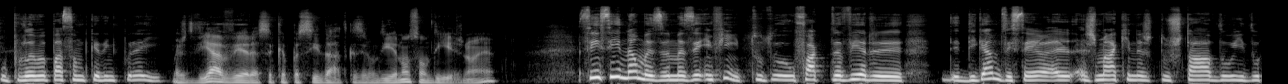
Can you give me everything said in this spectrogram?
o problema passa um bocadinho por aí. Mas devia haver essa capacidade, quer dizer, um dia não são dias, não é? Sim, sim, não, mas, mas enfim, tudo, o facto de haver, eh, digamos, isso é as máquinas do Estado e do.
